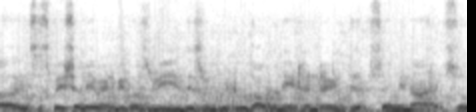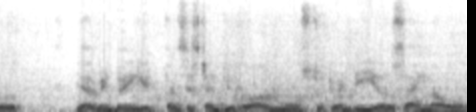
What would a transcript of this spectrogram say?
Uh, it's a special event because we this will be 2800 seminar, so we have been doing it consistently for almost 20 years, and now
